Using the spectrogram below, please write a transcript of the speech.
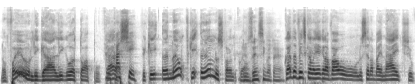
não foi eu ligar, liga eu topo. Foi o cachê. fiquei, an- não, fiquei anos falando com ela. 250 reais. Cada vez que ela ia gravar o Luciana by Night, eu,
